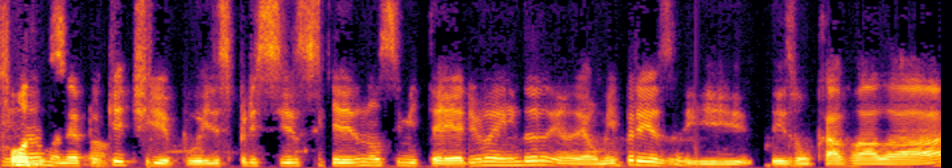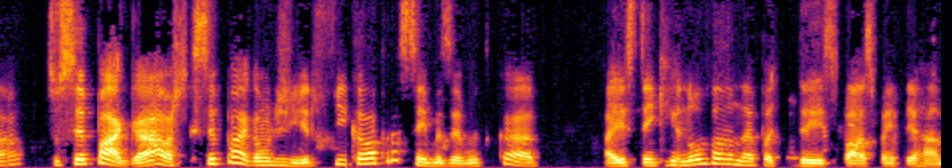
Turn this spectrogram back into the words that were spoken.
Não, foda-se. mano, é porque, tipo, eles precisam, se querer no cemitério, ainda é uma empresa. E eles vão cavar lá. Se você pagar, eu acho que se você pagar um dinheiro, fica lá pra sempre, mas é muito caro. Aí eles têm que ir renovando, né? Pra ter espaço pra enterrar.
